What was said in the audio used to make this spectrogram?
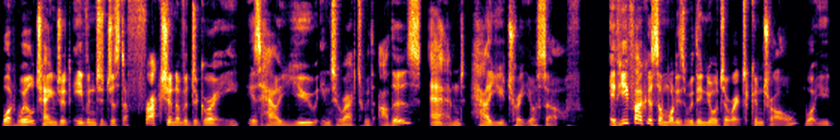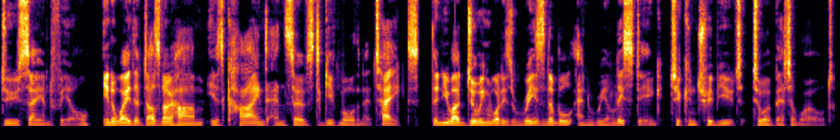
What will change it even to just a fraction of a degree is how you interact with others and how you treat yourself. If you focus on what is within your direct control, what you do say and feel, in a way that does no harm, is kind, and serves to give more than it takes, then you are doing what is reasonable and realistic to contribute to a better world.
